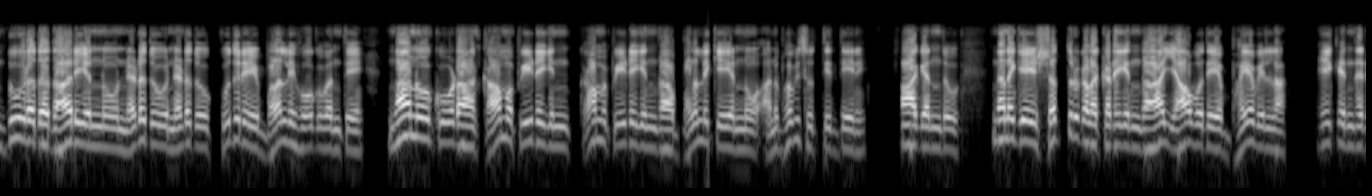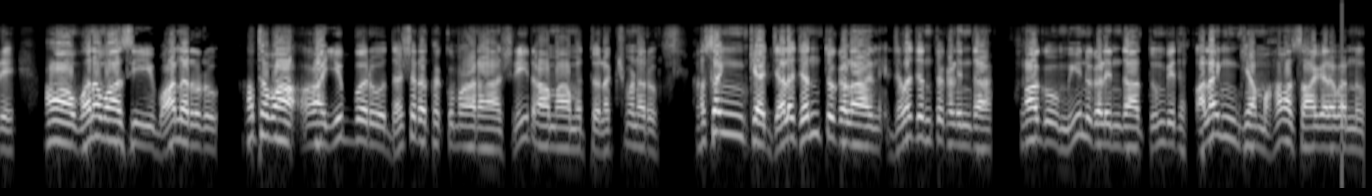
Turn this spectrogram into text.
ದೂರದ ದಾರಿಯನ್ನು ನಡೆದು ನಡೆದು ಕುದುರೆ ಬಳಲಿ ಹೋಗುವಂತೆ ನಾನು ಕೂಡ ಕಾಮಪೀಡೆಗಿನ್ ಕಾಮಪೀಡೆಯಿಂದ ಬಳಲಿಕೆಯನ್ನು ಅನುಭವಿಸುತ್ತಿದ್ದೇನೆ. ಹಾಗೆಂದು ನನಗೆ ಶತ್ರುಗಳ ಕಡೆಯಿಂದ ಯಾವುದೇ ಭಯವಿಲ್ಲ. ಏಕೆಂದರೆ ಆ ವನವಾಸಿ ವಾನರರು ಅಥವಾ ಆ ಇಬ್ಬರು ದಶರಥ ಕುಮಾರ ಶ್ರೀರಾಮ ಮತ್ತು ಲಕ್ಷ್ಮಣರು ಅಸಂಖ್ಯ ಜಲಜಂತುಗಳ, ಜಲಜಂತುಗಳಿಂದ ಹಾಗೂ ಮೀನುಗಳಿಂದ ತುಂಬಿದ ಅಲಂಘ್ಯ ಮಹಾಸಾಗರವನ್ನು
